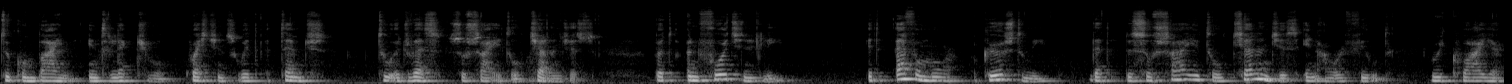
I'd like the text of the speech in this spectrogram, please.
to combine intellectual questions with attempts to address societal challenges. But unfortunately, it ever more occurs to me that the societal challenges in our field require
